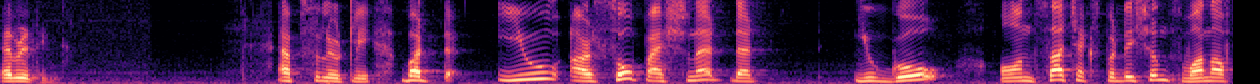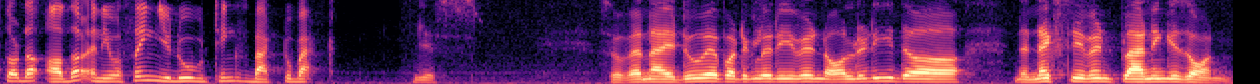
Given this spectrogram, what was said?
everything. Absolutely. But you are so passionate that you go on such expeditions one after the other, and you were saying you do things back to back. Yes. So when I do a particular event, already the the next event planning is on.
